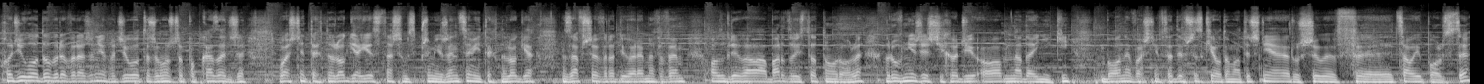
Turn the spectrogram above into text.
Chodziło o dobre wrażenie, chodziło o to, że można pokazać, że właśnie technologia jest naszym sprzymierzeńcem i technologia zawsze w Radio RMFFM odgrywała bardzo istotną rolę. Również jeśli chodzi o nadajniki, bo one właśnie wtedy wszystkie automatycznie ruszyły w e, całej Polsce.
